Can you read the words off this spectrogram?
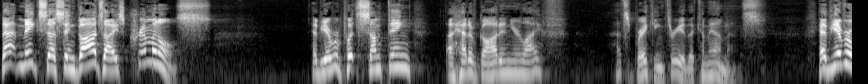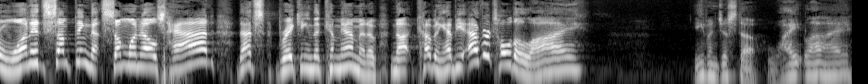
That makes us, in God's eyes, criminals. Have you ever put something ahead of God in your life? That's breaking three of the commandments. Have you ever wanted something that someone else had? That's breaking the commandment of not coveting. Have you ever told a lie? Even just a white lie?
